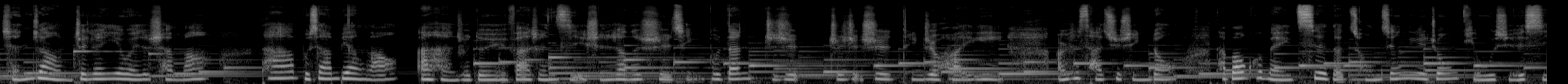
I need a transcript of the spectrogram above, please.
成长真正意味着什么？它不像变老，暗含着对于发生自己身上的事情，不单只是。 只只是停止怀疑，而是采取行动。它包括每一次的从经历中体悟学习，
